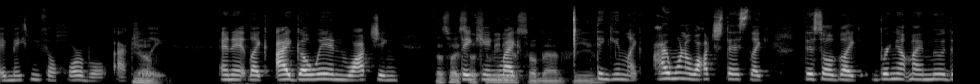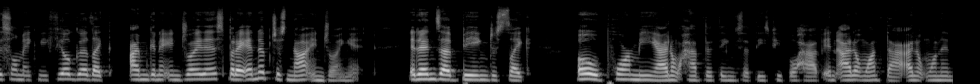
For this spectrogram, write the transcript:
It makes me feel horrible actually. And it like i go in watching that's why social Thinking, media like- is so bad for you. thinking like i want to watch this like this will like bring up my mood this will make me feel good like i'm gonna enjoy this but i end up just not enjoying it. It ends up being just like oh poor me i don't have the things that these people have and i don't want that. I don't want to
